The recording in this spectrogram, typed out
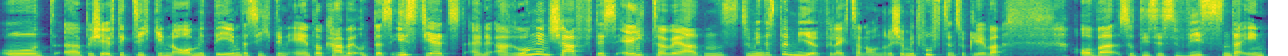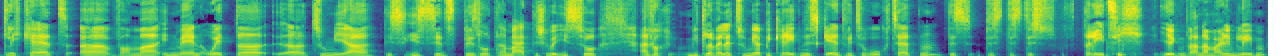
und äh, beschäftigt sich genau mit dem, dass ich den Eindruck habe, und das ist jetzt eine Errungenschaft des Älterwerdens, zumindest bei mir, vielleicht sind andere schon mit 15 so clever, aber so dieses Wissen der Endlichkeit, äh, wenn man in mein Alter äh, zu mehr, das ist jetzt ein bisschen dramatisch, aber ist so, einfach mittlerweile zu mehr Begräbnis geht wie zu Hochzeiten, das, das, das, das dreht sich irgendwann einmal im Leben,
